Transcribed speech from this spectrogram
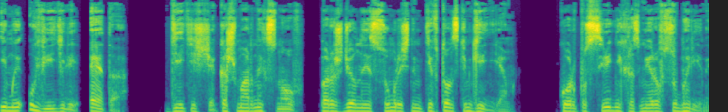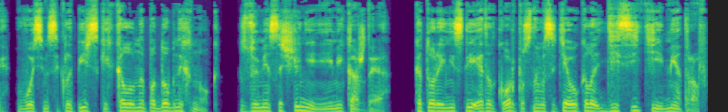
и мы увидели это. Детище кошмарных снов, порожденные сумрачным тевтонским гением. Корпус средних размеров субмарины, восемь циклопических колонноподобных ног, с двумя сочленениями каждая, которые несли этот корпус на высоте около 10 метров.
